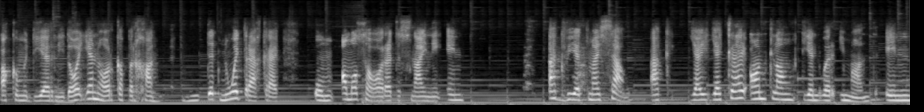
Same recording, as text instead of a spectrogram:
akkommodeer nie. Daai een haarkapper gaan dit nooit regkry om almal se hare te sny nie en ek weet myself ek jy jy kry aanklank teenoor iemand en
